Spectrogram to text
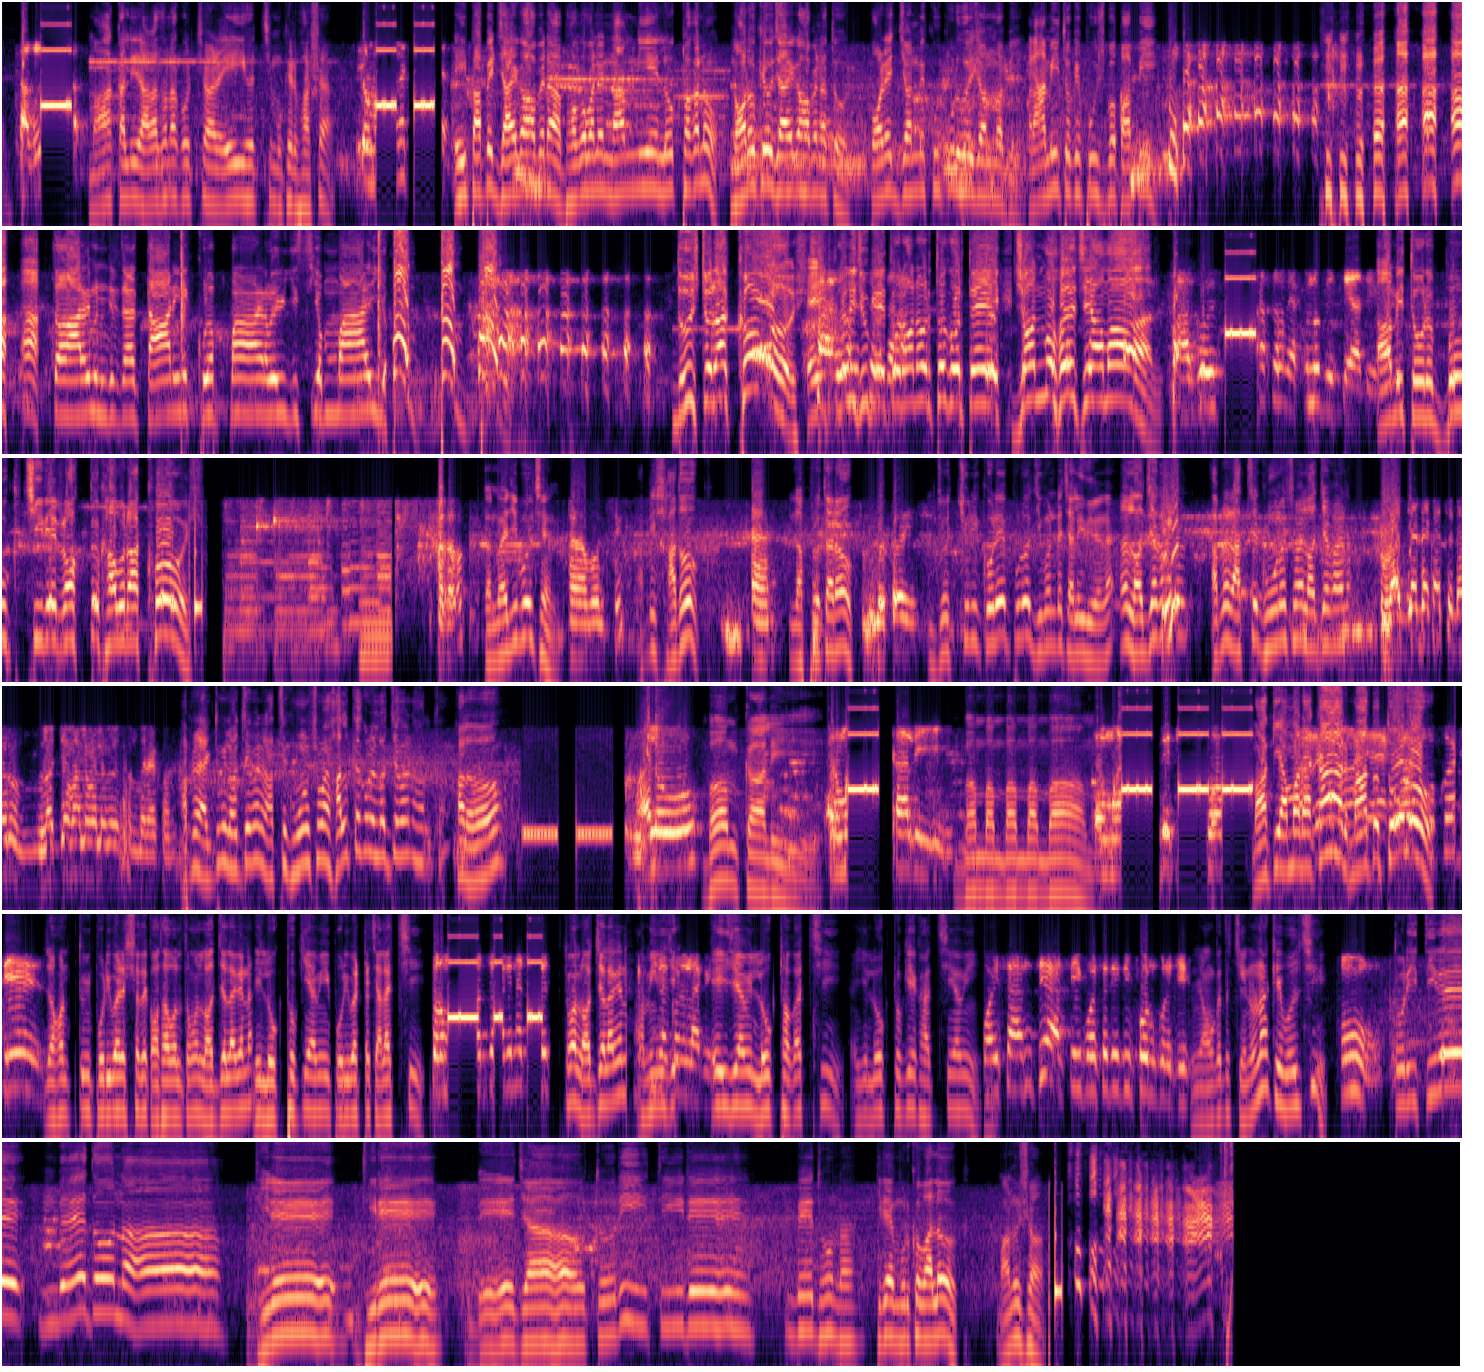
মা কালীর আরাধনা করছ আর এই হচ্ছে মুখের ভাষা। এই পাপের জায়গা হবে না ভগবানের নাম নিয়ে লোক ঠকানো। নরকেও জায়গা হবে না তোর পরের জন্মে কুকুর হয়ে জন্মাবি আর আমি তোকে পুষবো পাপি। বম বম বম দুষ্ট রাক্ষস এই কলিযুগে তোর অনর্থ করতে জন্ম হয়েছে আমার। আমি তোর বুক চিরে রক্ত খাব রাক্ষস। তন্ময়জি বলছেন? হ্যাঁ বলছি। আপনি সাধক? হ্যাঁ। না প্রতারক? দুটোই। জোচ্চুরি করে পুরো জীবনটা চালিয়ে দিলেন না? লজ্জা করে না? আপনার রাত্রে ঘুমানোর সময় লজ্জা করে না? লজ্জা দেখাচ্ছে ধরুন লজ্জা ভালো ভালো করে শুনবেন এখন। আপনার একদমই লজ্জা করেন? রাত্রে ঘুমানোর সময় হালকা করে লজ্জা করেন হালকা। Hello hello? বম কালী। বাম বম বম বম বম। বম মা কি আমার একার মা তো তোরও। তোর যখন তুমি পরিবারের সাথে কথা বলো তোমার লজ্জা লাগে না? এই লোক ঠকিয়ে আমি পরিবারটা চালাচ্ছি। লজ্জা লাগে না? তোমার লজ্জা লাগে না? আমি এই যে এই যে আমি লোক ঠকাচ্ছি এই যে লোক ঠকিয়ে খাচ্ছি আমি। পয়সা আনছে আর সেই পয়সা দিয়ে তুই ফোন করেছিস। তুমি আমাকে তো চেনো না কে বলছি? হুম। তোরি তীরে বেদনা ধীরে ধীরে বেজাও তোরি তীরে বেদনা। কিরে মূর্খ বালক মানুষ হ।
